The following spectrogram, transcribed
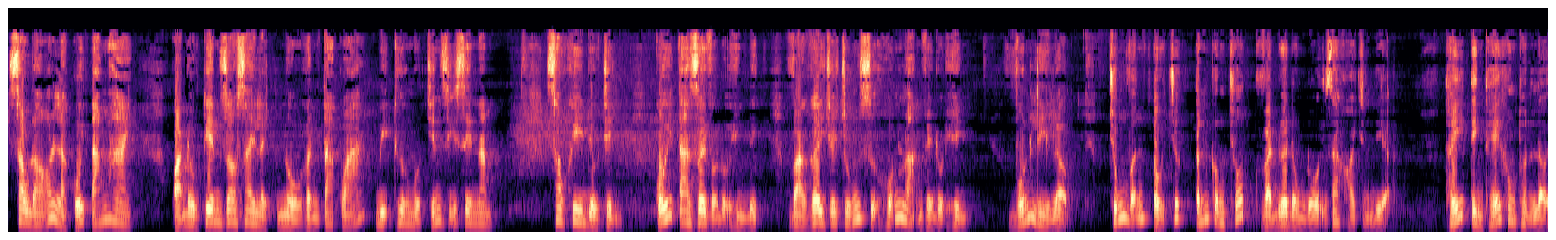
sau đó là cối 82. Quả đầu tiên do sai lệch nổ gần ta quá, bị thương một chiến sĩ C5. Sau khi điều chỉnh, cối ta rơi vào đội hình địch và gây cho chúng sự hỗn loạn về đội hình. Vốn lì lợm, chúng vẫn tổ chức tấn công chốt và đưa đồng đội ra khỏi trận địa. Thấy tình thế không thuận lợi,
